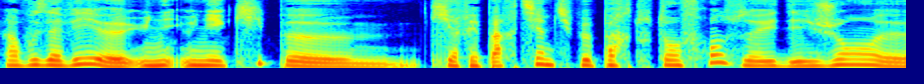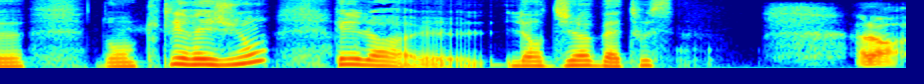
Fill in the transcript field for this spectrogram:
Alors vous avez une, une équipe qui est répartie un petit peu partout en France. Vous avez des gens dans toutes les régions. Quel est leur, leur job à tous? Alors,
